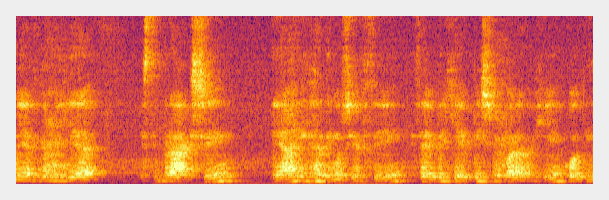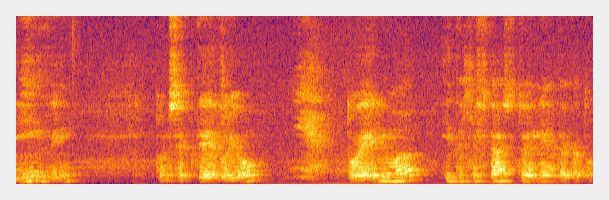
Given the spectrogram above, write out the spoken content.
μια δικαιολογία. Στην πράξη, εάν είχαν δημοσιευθεί, θα υπήρχε επίσημη παραδοχή ότι ήδη τον Σεπτέμβριο το έλλειμμα είτε είχε φτάσει το 9%.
